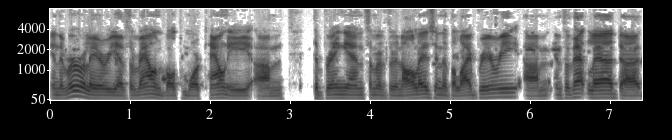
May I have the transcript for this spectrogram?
in the rural areas around Baltimore County um, to bring in some of their knowledge into the library. Um, and so that led uh,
